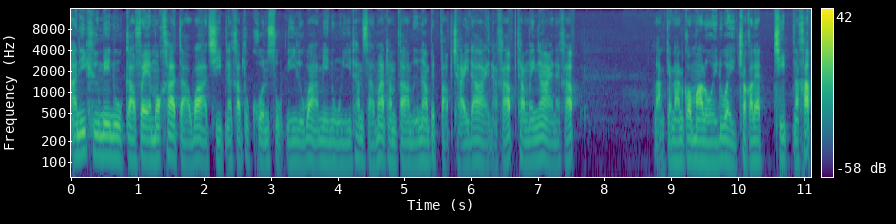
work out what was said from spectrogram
อันนี้คือเมนูกาแฟมอคค่าจาว่าชิพนะครับ ทุกคนสูตรนี้หรือว่าเมนูนี้ท่านสามารถทำตามหรือนำไปปรับใช้ได้นะครับทำไม่ง่ายนะครับ หลังจากนั้นก็มาโรยด้วยช็อกโกแลตชิพนะครับ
